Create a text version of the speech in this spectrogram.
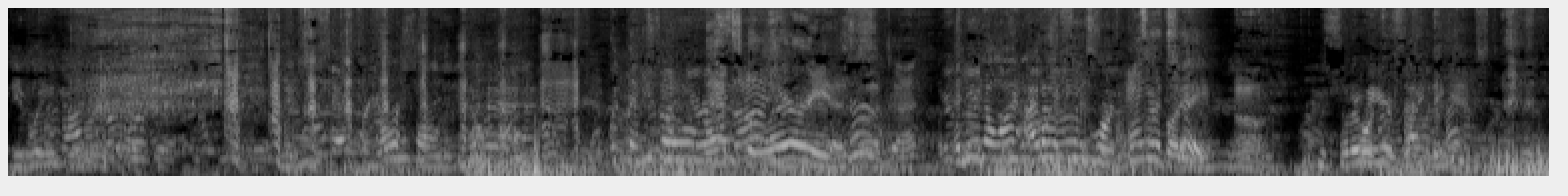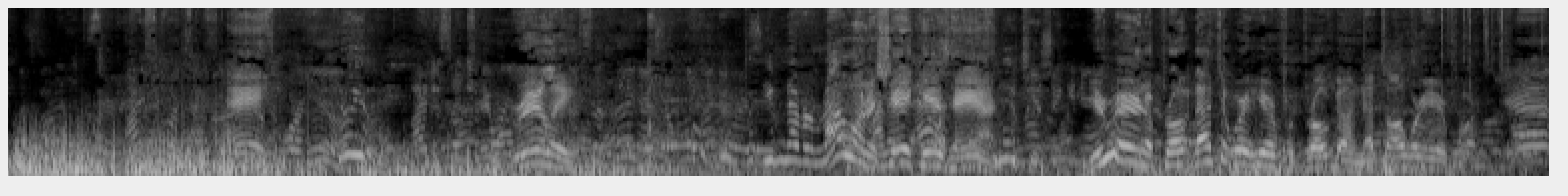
you believe in God? it makes you sad for your soul that you don't believe. But then he's That's side. hilarious. And you know what? I would support anybody. What are we here fighting against? I Hey, Hey, do you? really? But you've never met I want to shake his hand. to you. You're wearing a pro. That's what we're here for. Pro gun. That's all we're here for. Yeah,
